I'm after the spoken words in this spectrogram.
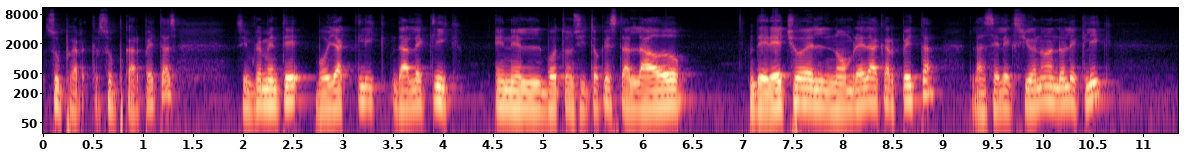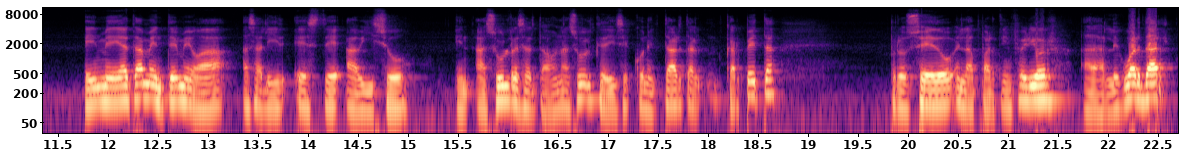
subcarpetas. Simplemente voy a darle clic en el botoncito que está al lado derecho del nombre de la carpeta. La selecciono dándole clic e inmediatamente me va a salir este aviso en azul, resaltado en azul, que dice conectar tal carpeta procedo en la parte inferior a darle guardar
